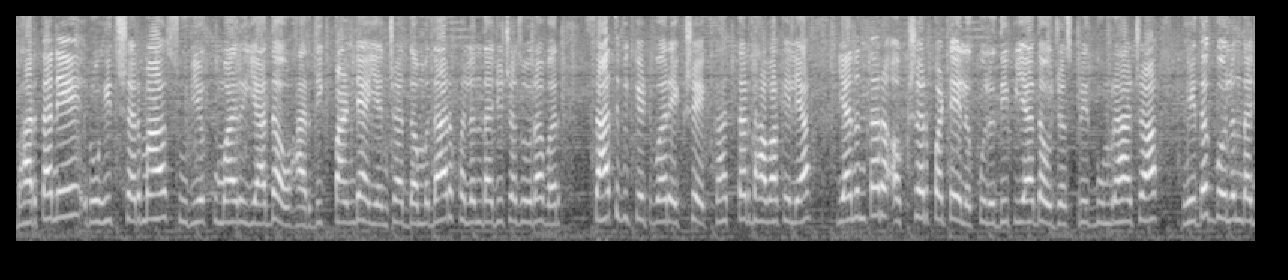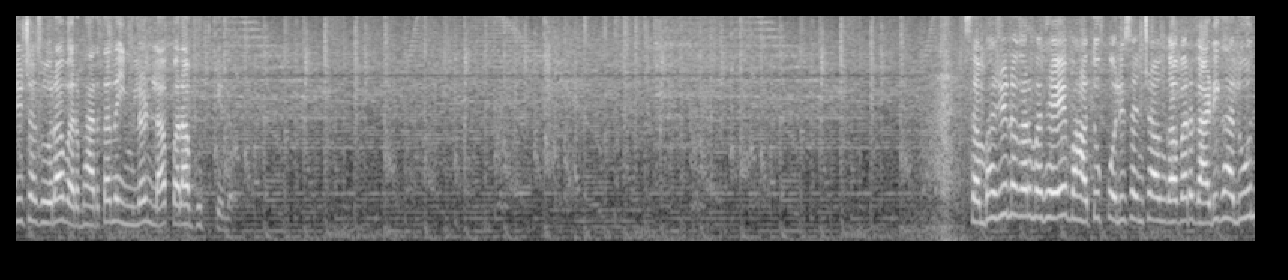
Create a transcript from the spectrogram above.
भारताने रोहित शर्मा सूर्यकुमार यादव हार्दिक पांड्या यांच्या दमदार फलंदाजीच्या जोरावर सात विकेटवर एकशे एकाहत्तर धावा केल्या. यानंतर अक्षर पटेल कुलदीप यादव जसप्रीत बुमराहच्या भेदक गोलंदाजीच्या जोरावर भारतानं इंग्लंडला पराभूत केलं. संभाजीनगरमध्ये वाहतूक पोलिसांच्या अंगावर गाडी घालून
